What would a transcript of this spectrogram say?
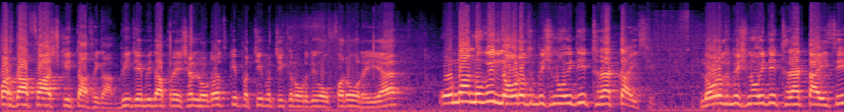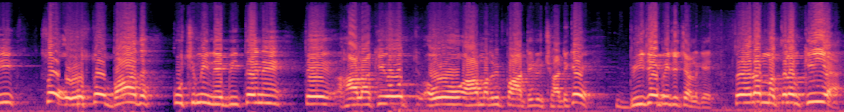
ਪਰਦਾਫਾਸ਼ ਕੀਤਾ ਸੀਗਾ। ਬੀਜੇਪੀ ਦਾ ਆਪਰੇਸ਼ਨ ਲੋਟਸ ਕੀ 25 25 ਕਰੋੜ ਦੀ ਆਫਰ ਹੋ ਰਹੀ ਹੈ। ਉਹਨਾਂ ਨੂੰ ਵੀ ਲਾਰੈਂਸ ਬਿਸ਼ਨੋਈ ਦੀ ਥ੍ਰੈਟ ਆਈ ਸੀ। ਲਾਰੈਂਸ ਬਿਸ਼ਨੋਈ ਦੀ ਥ੍ਰੈਟ ਆਈ ਸੀ ਸੋ ਉਸ ਤੋਂ ਬਾਅਦ ਕੁਝ ਮਹੀਨੇ ਬੀਤੇ ਨੇ ਤੇ ਹਾਲਾਂਕਿ ਉਹ ਉਹ ਆਮ ਆਦਮੀ ਪਾਰਟੀ ਨੂੰ ਛੱਡ ਕੇ ਬੀਜੇਪੀ 'ਚ ਚਲ ਗਏ। ਸੋ ਇਹਦਾ ਮਤਲਬ ਕੀ ਹੈ?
